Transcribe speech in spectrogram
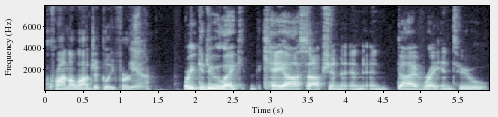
chronologically first. yeah. Or you could do like chaos option and and dive right into.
